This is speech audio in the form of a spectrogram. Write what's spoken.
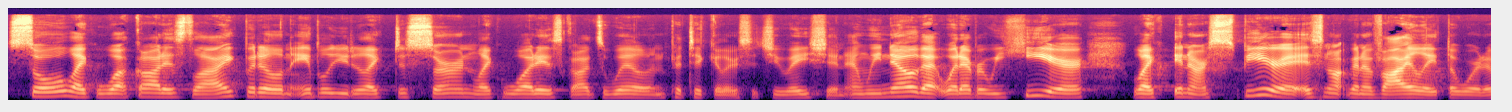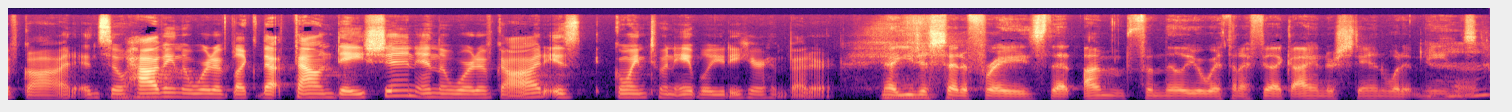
soul like what God is like, but it'll enable you to like discern like what is God's will in particular particular situation. And we know that whatever we hear, like in our spirit, is not going to violate the word of God. And so having the word of like that foundation in the word of God is going to enable you to hear him better. Now, you just said a phrase that I'm familiar with, and I feel like I understand what it means. Uh-huh.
